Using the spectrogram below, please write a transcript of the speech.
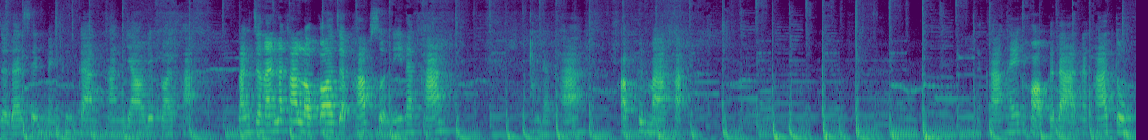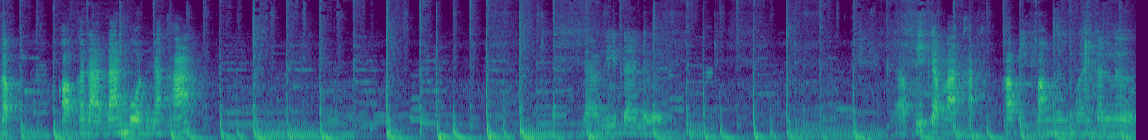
จะได้เส้นแบ่งครึ่งกลางทางยาวเรียบร้อยค่ะ หลังจากนั้นนะคะเราก็จะพับส่วนนี้นะคะนี่นะคะ พับขึ้นมาค่ะนะคะ ให้ขอบกระดาษนะคะ ตรงกับขอบกระดาษด้านบนนะคะ แล้วรีดได้เลยแล้วพลิกกลับมาค่ะพับอีกฝั่งหนึ่งเหมือนกันเลย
